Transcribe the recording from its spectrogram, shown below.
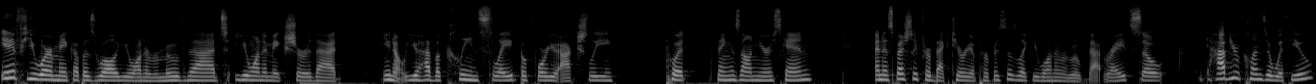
If you wear makeup as well, you want to remove that. You want to make sure that you know you have a clean slate before you actually put things on your skin and especially for bacteria purposes like you want to remove that right? So have your cleanser with you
